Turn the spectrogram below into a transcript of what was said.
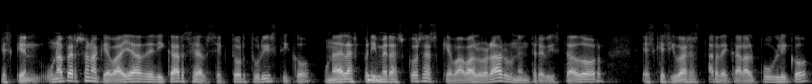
Es que una persona que vaya a dedicarse al sector turístico, una de las mm. primeras cosas que va a valorar un entrevistador es que si vas a estar de cara al público,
